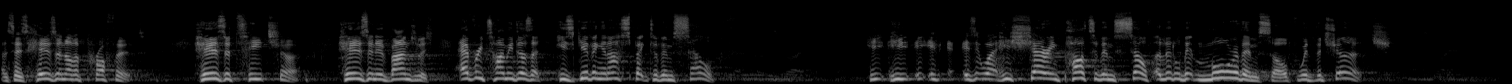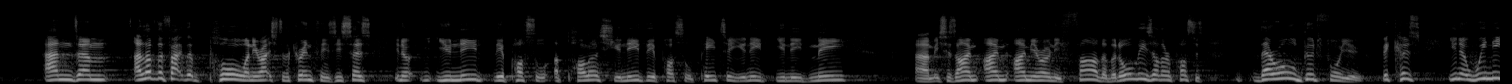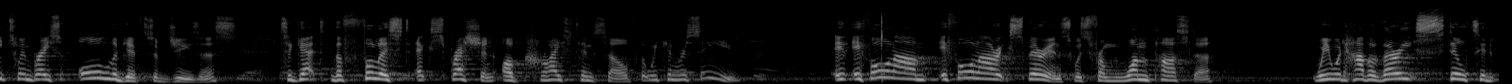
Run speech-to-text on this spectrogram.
and says, Here's another prophet, here's a teacher, here's an evangelist. Every time he does that, he's giving an aspect of himself. He, he, is it where he's sharing part of himself, a little bit more of himself with the church. And um, I love the fact that Paul, when he writes to the Corinthians, he says, you know, you need the apostle Apollos, you need the apostle Peter, you need, you need me. Um, he says, I'm, I'm, I'm your only father, but all these other apostles, they're all good for you because, you know, we need to embrace all the gifts of Jesus to get the fullest expression of Christ himself that we can receive. If, if, all our, if all our experience was from one pastor, we would have a very stilted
